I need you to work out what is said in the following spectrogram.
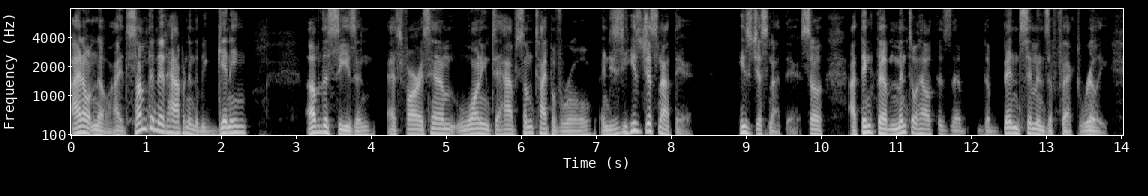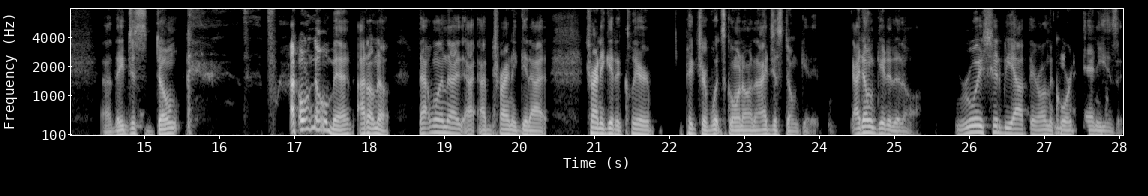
I don't know. I, something that happened in the beginning of the season, as far as him wanting to have some type of role, and he's he's just not there. He's just not there. So I think the mental health is the the Ben Simmons effect. Really, uh, they just don't. I don't know, man. I don't know that one. I, I I'm trying to get at, trying to get a clear picture of what's going on. I just don't get it. I don't get it at all. Rui should be out there on the court, and he isn't.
